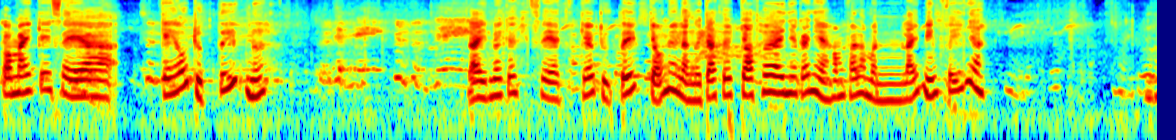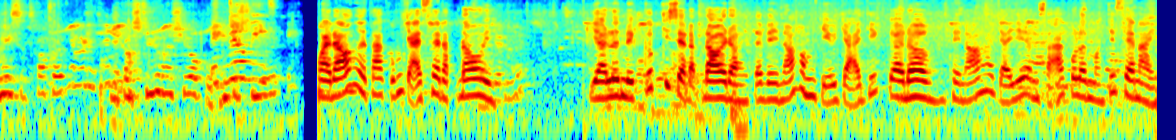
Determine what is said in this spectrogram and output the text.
Có mấy cái xe kéo trực tiếp nữa. Đây mấy cái xe kéo trực tiếp chỗ này là người ta cho thuê nha cả nhà. Không phải là mình lấy miễn phí nha ngoài đó người ta cũng chạy xe đạp đôi. Giờ linh bị cướp chiếc xe đạp đôi rồi tại vì nó không chịu chạy chiếc đơn thì nó chạy với anh xã của linh bằng chiếc xe này.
